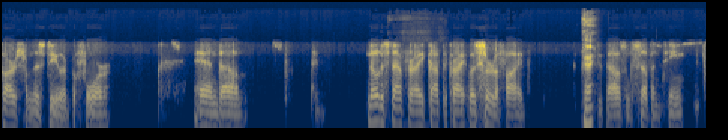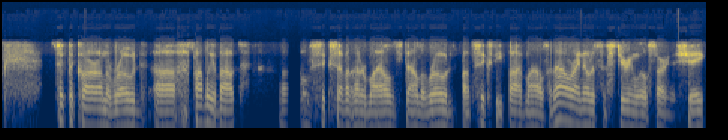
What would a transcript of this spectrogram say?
cars from this dealer before, and um, I noticed after I got the car, it was certified. Okay. 2017. Took the car on the road, uh, probably about oh, six, seven hundred miles down the road, about 65 miles an hour. I noticed the steering wheel starting to shake.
